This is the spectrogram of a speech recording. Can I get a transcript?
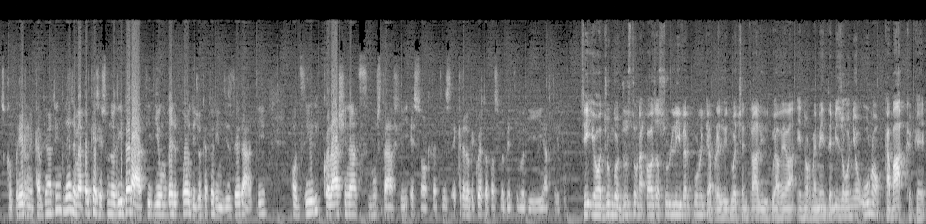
scoprire nel campionato inglese, ma perché si sono liberati di un bel po' di giocatori indesiderati Ozil, Kolasinac, Mustafi e Socrates e credo che questo fosse l'obiettivo di Arteta. Sì, io aggiungo giusto una cosa sul Liverpool che ha preso i due centrali di cui aveva enormemente bisogno. Uno, Kabak, che è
